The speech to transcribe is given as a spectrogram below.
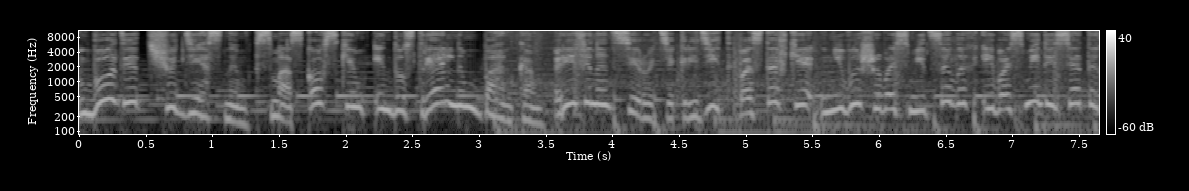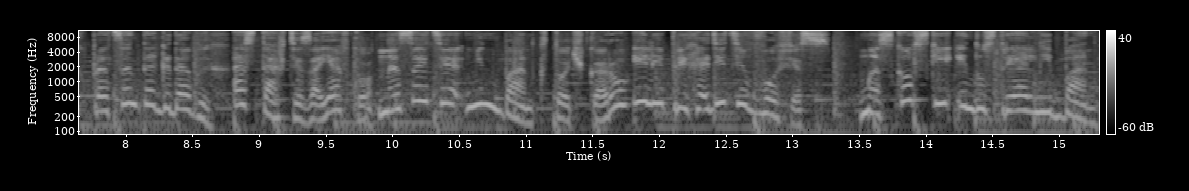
будет чудесным с Московским индустриальным банком. Рефинансируйте кредит по ставке не выше 8,8% годовых. Оставьте заявку на сайте minbank.ru или приходите в офис. Московский индустриальный банк.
